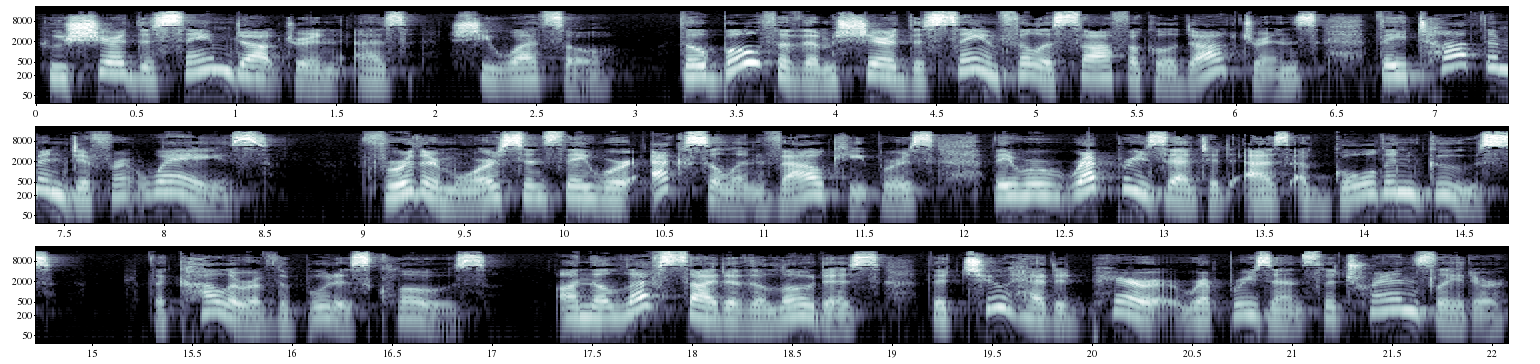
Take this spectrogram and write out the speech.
who shared the same doctrine as Shiwatso. Though both of them shared the same philosophical doctrines, they taught them in different ways. Furthermore, since they were excellent vow keepers, they were represented as a golden goose, the color of the Buddha's clothes. On the left side of the lotus, the two headed parrot represents the translator,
